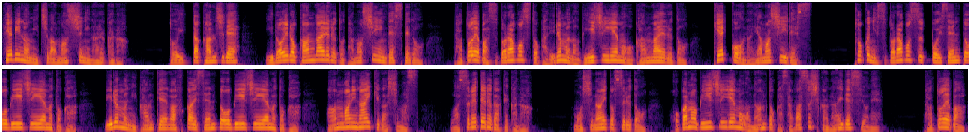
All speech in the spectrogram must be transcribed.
蛇の道はマッシュになるかな。といった感じで、いろいろ考えると楽しいんですけど、例えばストラゴスとカリルムの BGM を考えると、結構悩ましいです。特にストラゴスっぽい戦闘 BGM とか、ビルムに関係が深い戦闘 BGM とか、あんまりない気がします。忘れてるだけかな。もしないとすると、他の BGM をなんとか探すしかないですよね。例えば、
